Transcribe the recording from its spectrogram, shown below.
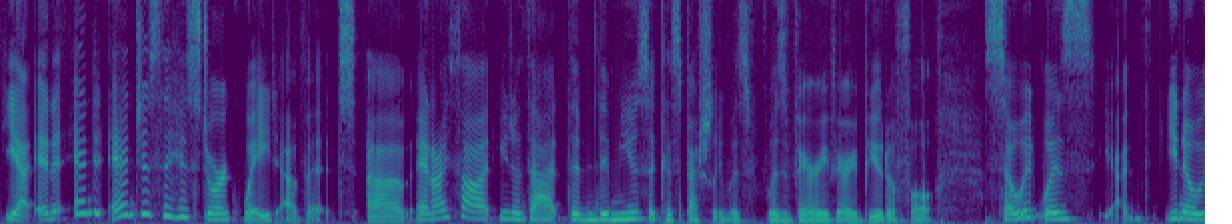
yeah and and and just the historic weight of it uh, and I thought you know that the the music especially was was very very beautiful so it was you know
